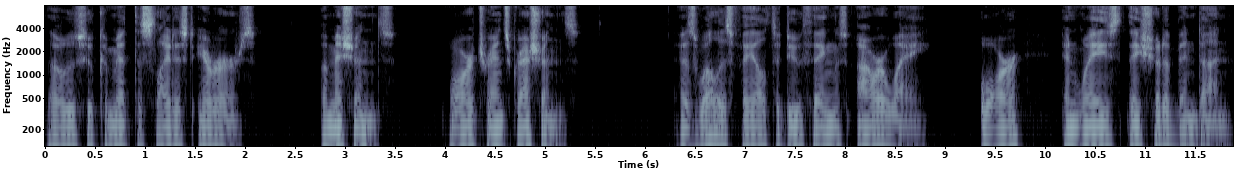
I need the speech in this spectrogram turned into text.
those who commit the slightest errors, omissions, or transgressions, as well as fail to do things our way or in ways they should have been done,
